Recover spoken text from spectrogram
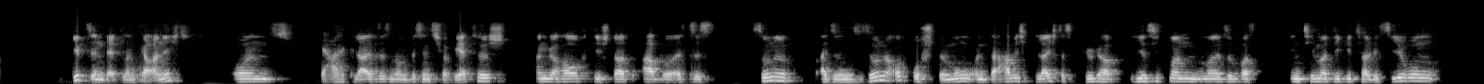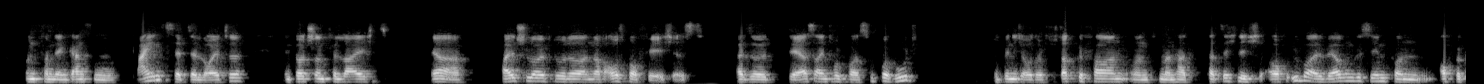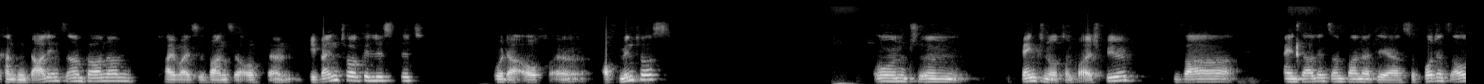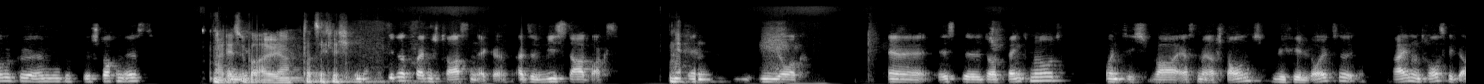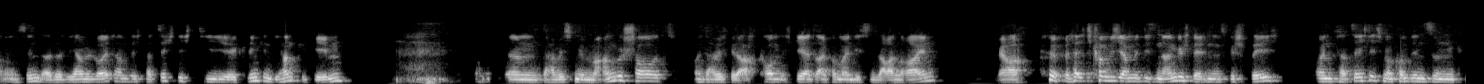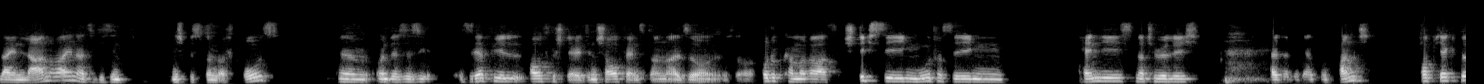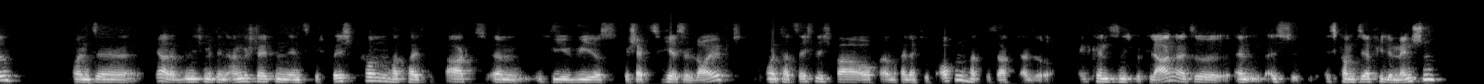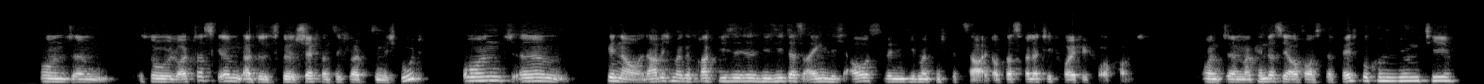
gibt's in Lettland gar nicht. Und ja, klar, es ist noch ein bisschen sowjetisch angehaucht, die Stadt, aber es ist so eine, also so eine Aufbruchsstimmung und da habe ich gleich das Gefühl gehabt, hier sieht man mal so was im Thema Digitalisierung und von den ganzen Mindset der Leute in Deutschland vielleicht, ja, falsch läuft oder noch ausbaufähig ist. Also der erste Eindruck war super gut. So bin ich auch durch die Stadt gefahren und man hat tatsächlich auch überall Werbung gesehen von auch bekannten Darlehensanbahnern. Teilweise waren sie auf ähm, Eventor gelistet oder auch äh, auf Mintos. Und ähm, Banknote zum Beispiel war ein Darlehensanbahner, der sofort ins Auge ge ähm, gestochen ist. Ja, der ist überall, ja, tatsächlich. In jeder zweiten Straßenecke, also wie Starbucks ja. in New York, äh, ist äh, dort Banknote. Und ich war erstmal erstaunt, wie viele Leute rein und rausgegangen sind. Also die haben, Leute haben sich tatsächlich die Klinke in die Hand gegeben. Und ähm, da habe ich es mir mal angeschaut und da habe ich gedacht, komm, ich gehe jetzt einfach mal in diesen Laden rein. Ja, vielleicht komme ich ja mit diesen Angestellten ins Gespräch. Und tatsächlich, man kommt in so einen kleinen Laden rein, also die sind nicht besonders groß. Ähm, und es ist sehr viel aufgestellt in Schaufenstern, also so Fotokameras, Stichsägen, Motorsägen, Handys natürlich, also die ganzen Pfandobjekte. Und äh, ja, da bin ich mit den Angestellten ins Gespräch gekommen, habe halt gefragt, ähm, wie, wie das Geschäft hier so läuft. Und tatsächlich war auch ähm, relativ offen, hat gesagt, also ihr könnt sich nicht beklagen, also ähm, es, es kommen sehr viele Menschen und ähm, so läuft das, ähm, also das Geschäft an sich läuft ziemlich gut. Und ähm, genau, da habe ich mal gefragt, wie, wie sieht das eigentlich aus, wenn jemand nicht bezahlt, ob das relativ häufig vorkommt. Und ähm, man kennt das ja auch aus der Facebook-Community.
